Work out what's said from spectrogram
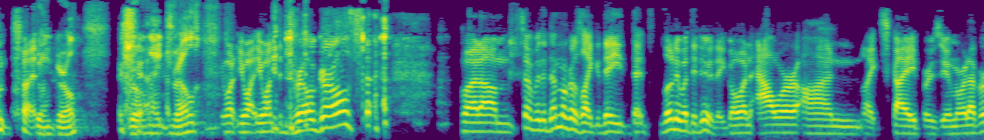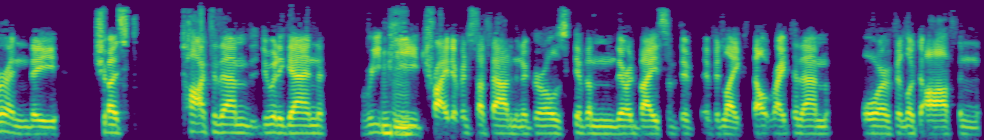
but drill girl drill night drill you want you want you want the drill girls but um so with the demo girls like they that's literally what they do they go an hour on like skype or zoom or whatever and they just talk to them do it again repeat try different stuff out and then the girls give them their advice if, if it like felt right to them or if it looked off and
